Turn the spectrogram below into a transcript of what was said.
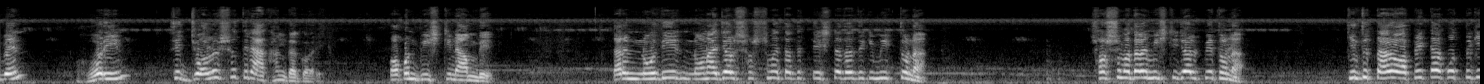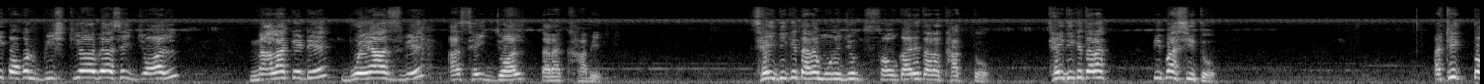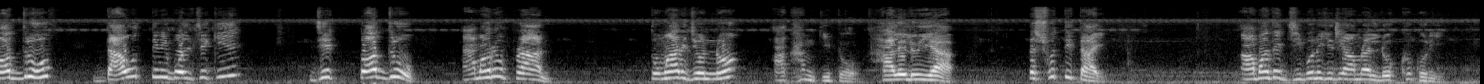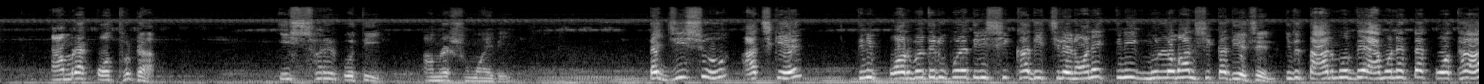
দেখবেন হরিণ সে জলস্রোতের আকাঙ্ক্ষা করে। কখন বৃষ্টি নামবে। কারণ নদীর নোনা জল সবসময় তাদের তেষ্টা তাদেরকে মিটতো না। সবসময় তারা মিষ্টি জল পেত না। কিন্তু তারা অপেক্ষা করতো কি কখন বৃষ্টি হবে আর সেই জল নালা কেটে বয়ে আসবে আর সেই জল তারা খাবে। সেই দিকে তারা মনোযোগ সহকারে তারা থাকতো। সেই দিকে তারা পিপাসিত। আর ঠিক তদ্রূপ দাউদ তিনি বলছে কি? যে তদ্রূপ আমারও প্রাণ, তোমার জন্য আকাঙ্ক্ষিত। হালেলুইয়া তা সত্যি তাই। আমাদের জীবনে যদি আমরা লক্ষ্য করি, আমরা কতটা ঈশ্বরের প্রতি আমরা সময় দিই। তাই যিশু আজকে তিনি পর্বতের উপরে তিনি শিক্ষা দিচ্ছিলেন, অনেক তিনি মূল্যবান শিক্ষা দিয়েছেন। কিন্তু তার মধ্যে এমন একটা কথা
